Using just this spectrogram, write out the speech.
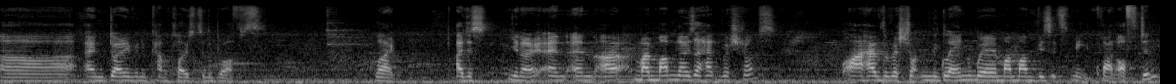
uh, and don't even come close to the broths. Like, I just you know, and and my mum knows I had restaurants. I have the restaurant in the Glen where my mum visits me quite often,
